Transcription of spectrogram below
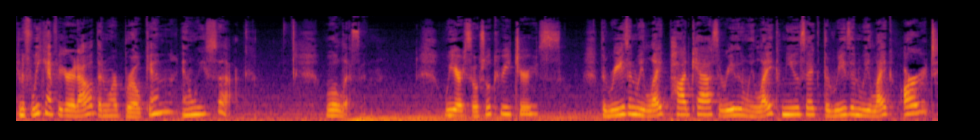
And if we can't figure it out, then we're broken and we suck. Well, listen. We are social creatures. The reason we like podcasts, the reason we like music, the reason we like art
